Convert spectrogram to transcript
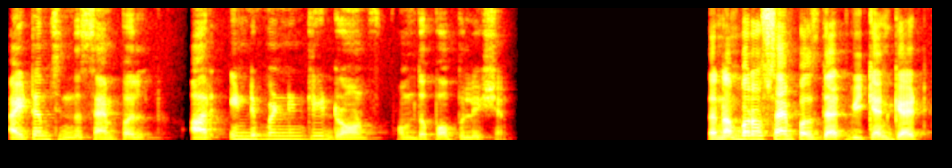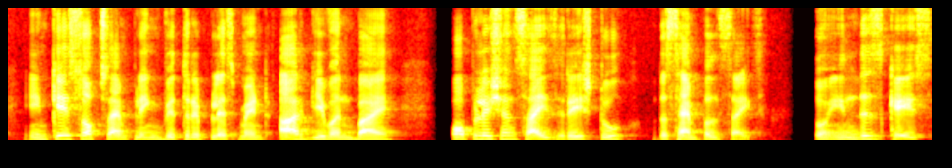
items in the sample are independently drawn from the population. The number of samples that we can get in case of sampling with replacement are given by population size raised to the sample size. So, in this case,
